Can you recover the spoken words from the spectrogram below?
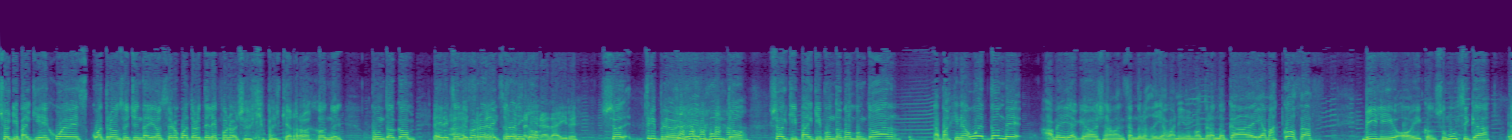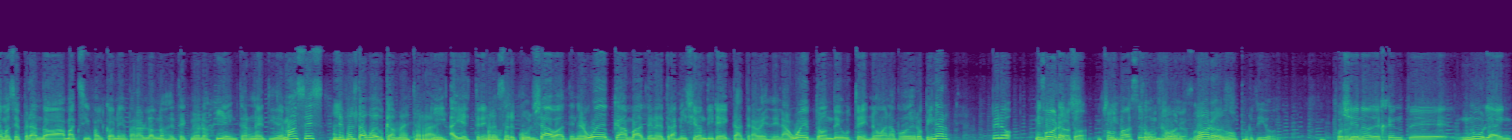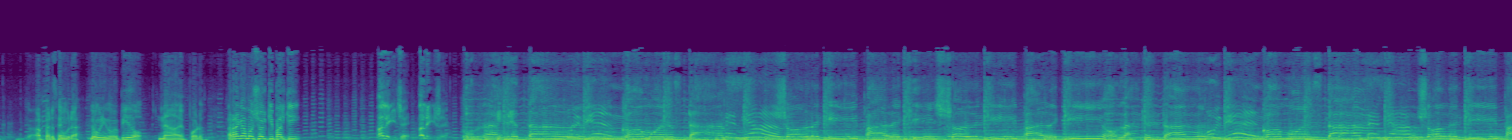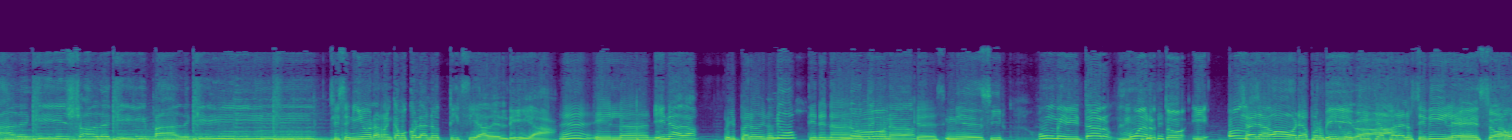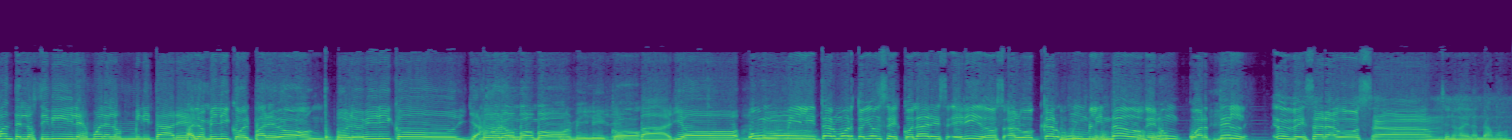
Yolki Palki de jueves, 411-8204 el teléfono, yolkipalki.com, la dirección de correo electrónico, al aire. www.yolkipalki.com.ar, la página web donde a medida que vayan avanzando los días van a ir encontrando cada día más cosas. Billy hoy con su música, estamos esperando a Maxi Falcone para hablarnos de tecnología, internet y demás. Le falta webcam a esta Y radio. hay estrenos. Para ser cool. Ya va a tener webcam, va a tener transmisión directa a través de la web, donde ustedes no van a poder opinar. Pero mientras Foros. tanto- Vamos a hacer un no, foro. Foros. No, por Dios. Foros Lleno no. de gente nula en apertura. Sí, Lo único que pido, nada de foros. Arrancamos Yolki Palki. Dale, Guille, dale, Guille. Hola, ¿qué tal? Muy bien. ¿Cómo estás? Genial. Sholeki, paleki, sholeki, paleki. Hola, ¿qué tal? Muy bien. ¿Cómo estás? Genial. Sholeki, paleki, sholeki, paleki. Sí, señor, arrancamos con la noticia del día. ¿Eh? Y la... Y nada, Y Parodi no, No. tiene nada. no tengo nada que decir. ni de decir. Un militar muerto y 11... Ya era hora, por fin ¡Viva! justicia para los civiles. Eso. Aguanten los civiles, mueran los militares. A los milicos del paredón. Boromílico, ya. Borón, bombón, milico. Parió. Un Oh. militar muerto y 11 escolares heridos al volcar Uy, un blindado en un cuartel de Zaragoza. Se nos adelantamos.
